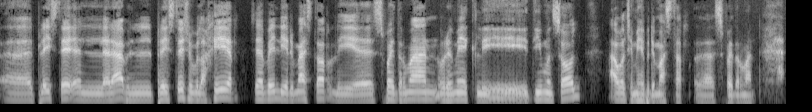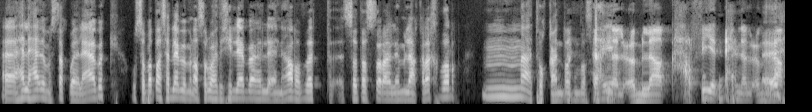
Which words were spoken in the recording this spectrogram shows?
ال PlaySta... الألعاب ال PlayStation بالأخير. جايبين لي remaster ل Spider-Man و remake ل Demon's Souls أول شيء هي ب remaster Spider-Man هل هذا مستقبل ألعابك؟ و17 لعبة من أصل 21 لعبة لأن عرضت ستصدر على العملاق الأخضر. ما أتوقع إن الرقم صحيح. إحنا العملاق حرفيا إحنا العملاق.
